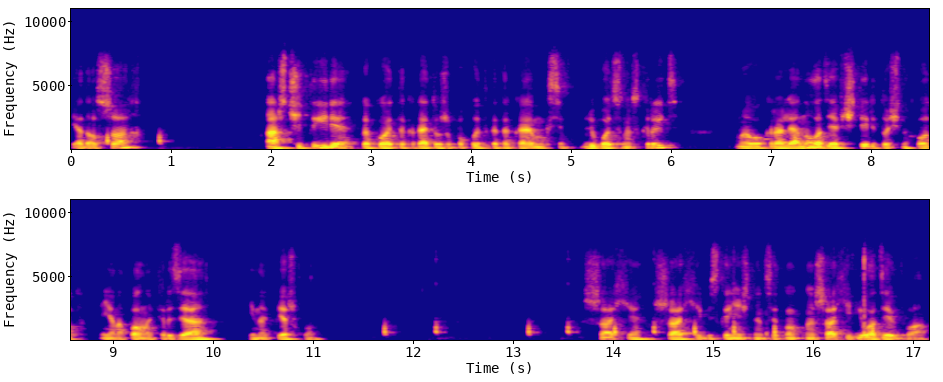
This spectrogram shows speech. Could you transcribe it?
я дал шах. H4, какая-то уже попытка такая максим, любой ценой вскрыть моего короля. Ну, ладья F4, точный ход. Я напал на ферзя и на пешку шахи, шахи, бесконечные цветнотные шахи и ладья f2.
